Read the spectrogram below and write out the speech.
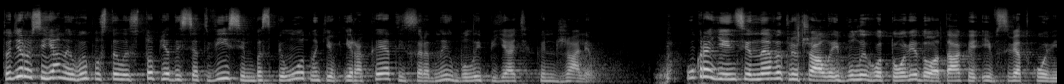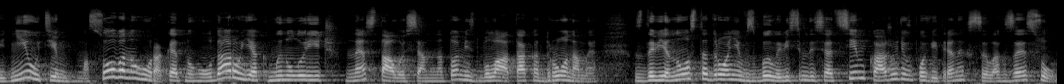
Тоді росіяни випустили 158 безпілотників і ракет, і серед них були 5 кинджалів. Українці не виключали і були готові до атаки і в святкові дні. Утім, масованого ракетного удару, як минулоріч, не сталося. Натомість була атака дронами. З 90 дронів збили 87, кажуть в повітряних силах ЗСУ.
